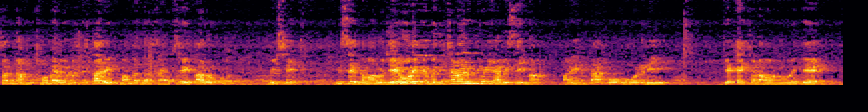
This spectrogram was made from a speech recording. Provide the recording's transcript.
સરનામું મોબાઈલ નંબર તારીખ. મામલતદાર સાહેબ શ્રી તાલુકો. વિષય. વિષય તમારો જે હોય તે બધી ચડાવી દો અહીંયા વિષયમાં. પાણી ટાંકો, ઓરડી, જે કાંઈ ચડાવવાનું હોય તે.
